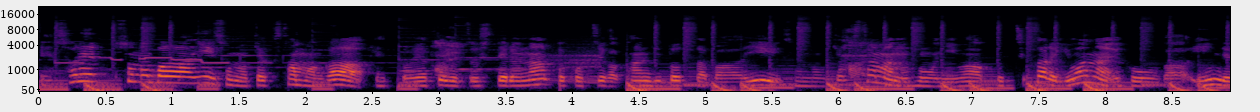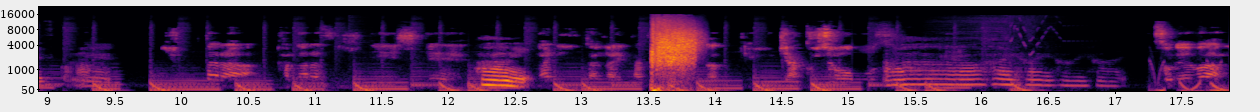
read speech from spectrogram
え、それ、その場合、そのお客様が、えっと、薬物してるなってこっちが感じ取った場合、そのお客様の方には、こっちから言わない方がいいんですかね？言ったら必ず否定して、はい。何疑いかけてるんだっていう逆上をすある。あ、はいはいはいはい。それは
